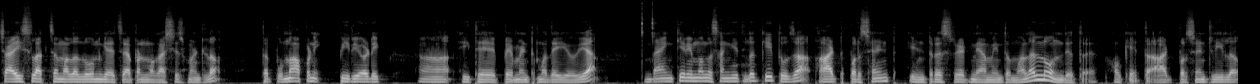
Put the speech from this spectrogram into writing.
चाळीस लाखचं मला लोन घ्यायचं आहे आपण मग अशीच म्हटलं. तर पुन्हा आपण पिरियॉडिक इथे पेमेंटमध्ये येऊया. बँकेने मला सांगितलं की तुझा आठ पर्सेंट इंटरेस्ट रेटने आम्ही तुम्हाला लोन देतो आहे ओके तर आठ पर्सेंट लिहिलं.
